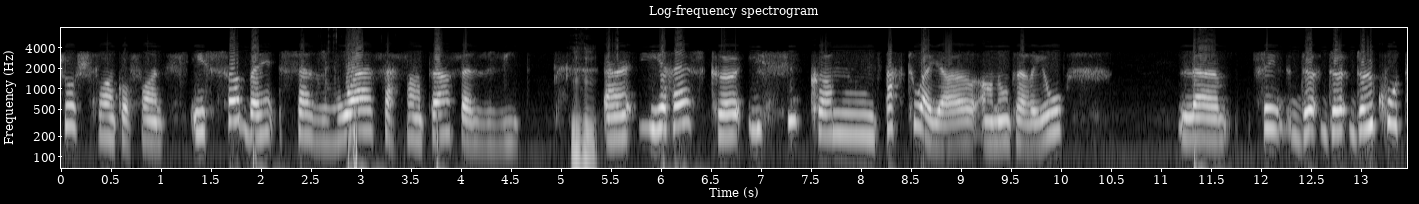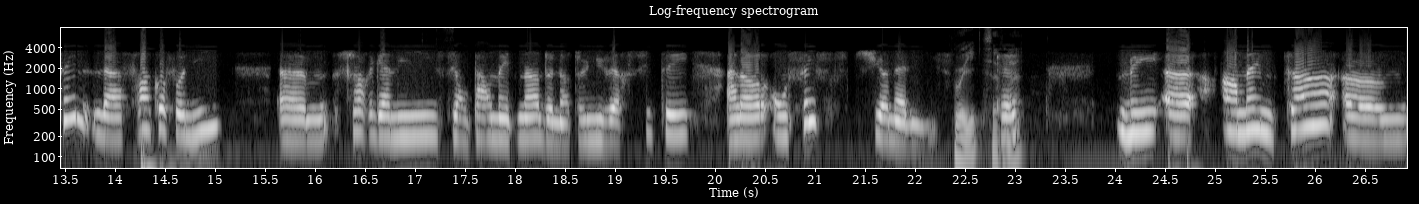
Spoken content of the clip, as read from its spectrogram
souches francophones. Et ça, ben, ça se voit, ça s'entend, ça se vit. Mhm. Euh, il reste que ici, comme partout ailleurs en Ontario, la, c'est de- de- d'un côté, la francophonie euh, s'organise. Si on parle maintenant de notre université, alors on s'institutionnalise. Oui, c'est vrai. Mais euh, en même temps, euh,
